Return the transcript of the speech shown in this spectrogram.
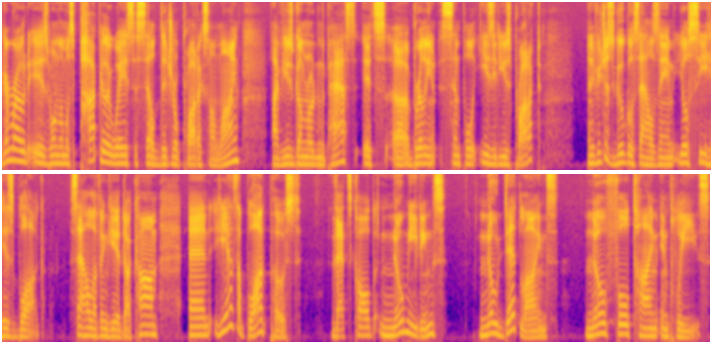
Gumroad is one of the most popular ways to sell digital products online. I've used Gumroad in the past. It's uh, a brilliant, simple, easy to use product. And if you just Google Sahil's name, you'll see his blog, sahillavingia.com. And he has a blog post that's called No Meetings, No Deadlines, No Full Time Employees.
